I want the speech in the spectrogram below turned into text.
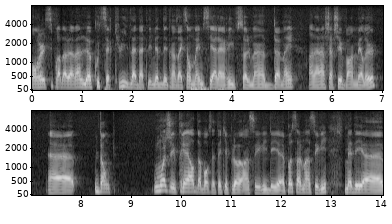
ont réussi probablement le coup de circuit de la date limite des transactions, même si elle arrive seulement demain en allant chercher Von Miller. Euh, donc, moi, j'ai très hâte de voir cette équipe-là en série, euh, pas seulement en série, mais des, euh,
